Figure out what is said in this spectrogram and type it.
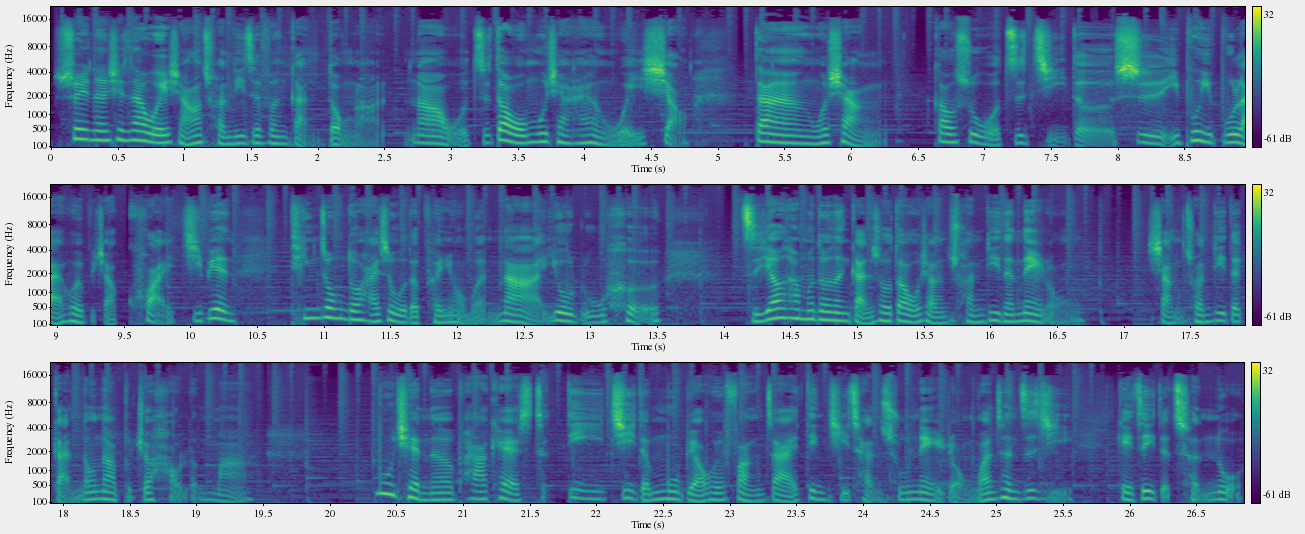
所以呢，现在我也想要传递这份感动啦。那我知道我目前还很微小，但我想告诉我自己的是，一步一步来会比较快。即便听众都还是我的朋友们，那又如何？只要他们都能感受到我想传递的内容，想传递的感动，那不就好了吗？目前呢，Podcast 第一季的目标会放在定期产出内容，完成自己给自己的承诺。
